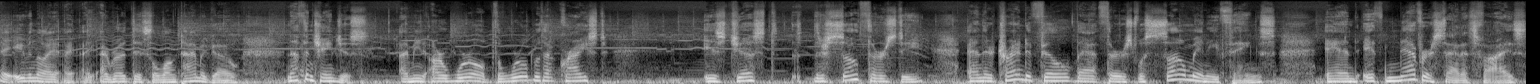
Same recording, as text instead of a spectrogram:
Even though I, I, I wrote this a long time ago, nothing changes. I mean, our world, the world without Christ, is just they're so thirsty and they're trying to fill that thirst with so many things and it never satisfies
